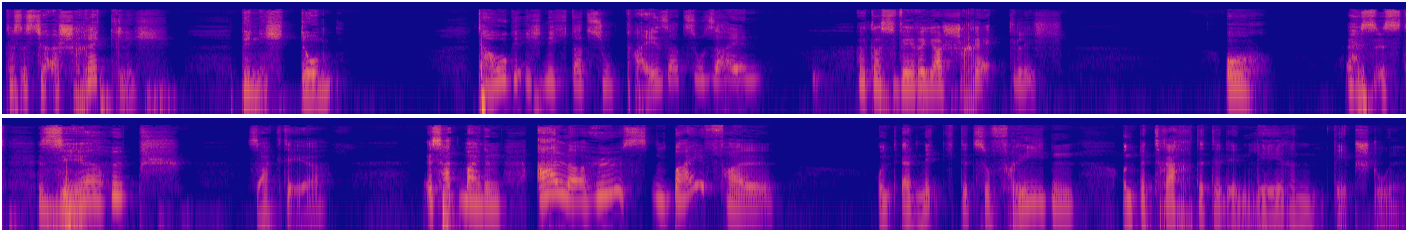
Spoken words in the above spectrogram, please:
Das ist ja erschrecklich. Bin ich dumm? Tauge ich nicht dazu, Kaiser zu sein? Das wäre ja schrecklich. Oh, es ist sehr hübsch, sagte er. Es hat meinen allerhöchsten Beifall. Und er nickte zufrieden und betrachtete den leeren Webstuhl.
